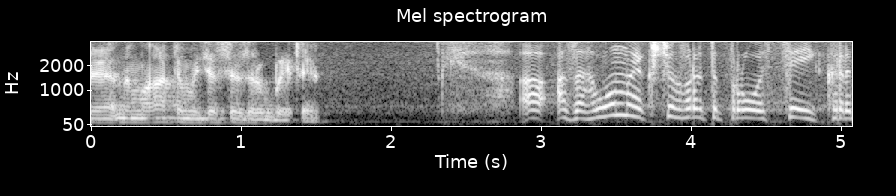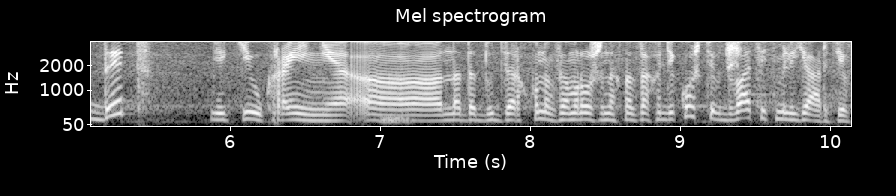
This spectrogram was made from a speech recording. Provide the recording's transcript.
е, намагатиметься це зробити. А а загалом, якщо говорити про цей кредит, який Україні е, нададуть за рахунок заморожених на заході коштів, 20 мільярдів.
